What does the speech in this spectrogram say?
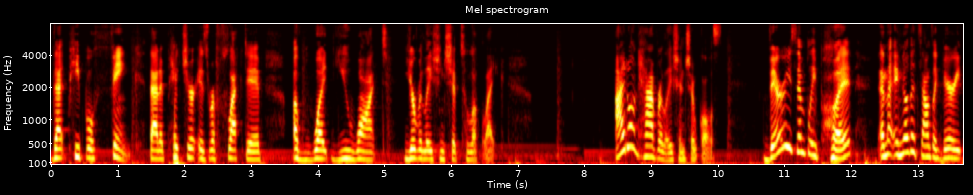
that people think that a picture is reflective of what you want your relationship to look like. I don't have relationship goals. Very simply put, and I know that sounds like very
